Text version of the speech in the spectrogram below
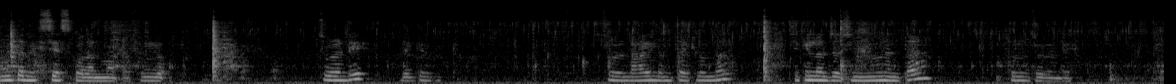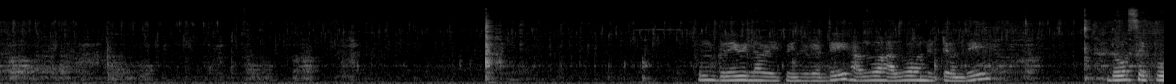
అంతా మిక్స్ చేసుకోవాలన్నమాట ఫుల్. చూడండి దగ్గర చూడండి ఆయిల్ అంతా ఎట్లుందో. చికెన్లోంచి వచ్చిన నూనె అంతా ఫుల్ చూడండి. ఫుల్ గ్రేవీ లాగా అయిపోయింది చూడండి. హల్వా హల్వా ఉన్నట్టే ఉంది. దోశకు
